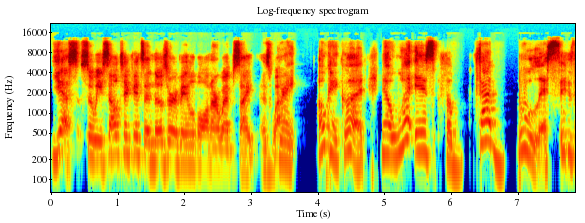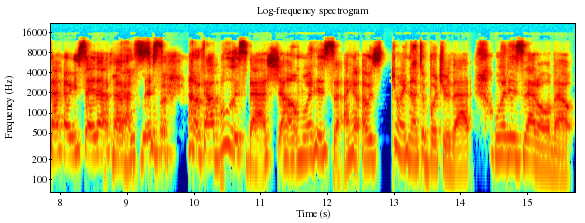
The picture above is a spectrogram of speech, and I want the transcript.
Yes. So we sell tickets and those are available on our website as well. Great. Okay, good. Now, what is the fabulous? Is that how you say that? Fabulous, yes. fabulous bash. Um, what is? I, I was trying not to butcher that. What is that all about?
